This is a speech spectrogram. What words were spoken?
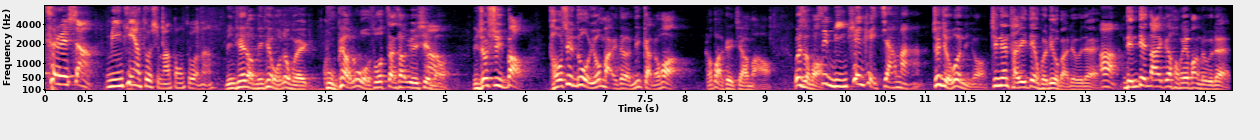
策略上，明天要做什么动作呢？明天哦，明天我认为股票如果说站上月线哦，你就续报。投信如果有买的，你敢的话，搞不好可以加码哦。为什么？所以明天可以加码。娟姐，我问你哦，今天台积电回六百，对不对？嗯。联电拉一根红黑棒，对不对？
